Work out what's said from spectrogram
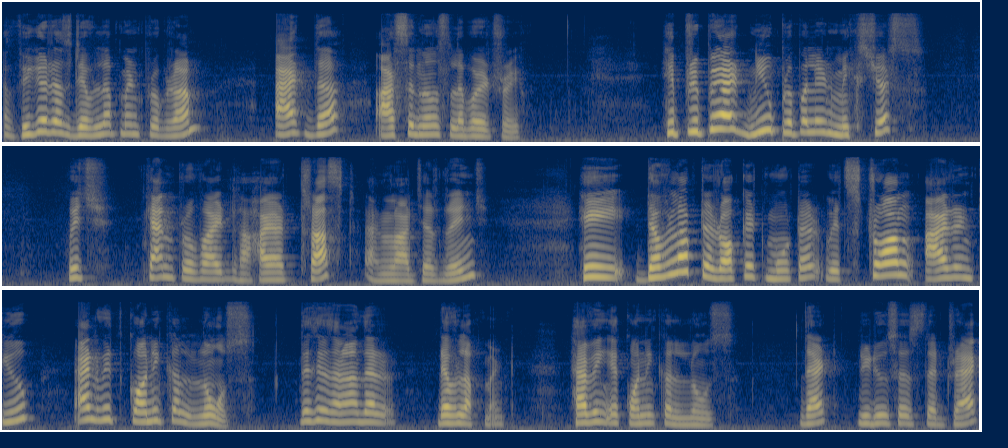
a vigorous development program at the Arsenal's laboratory. He prepared new propellant mixtures which can provide higher thrust and larger range. He developed a rocket motor with strong iron tube and with conical nose. This is another development having a conical nose that reduces the drag.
